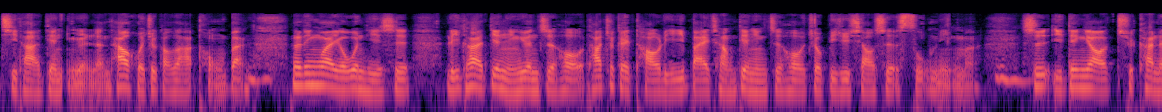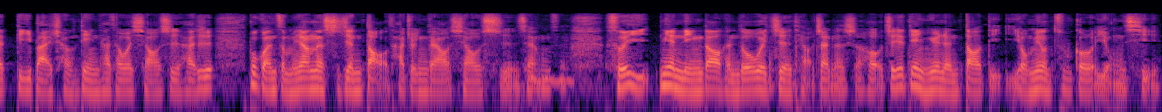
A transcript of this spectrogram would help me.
其他的电影院人，他要回去告诉他同伴。那另外一个问题是，离开了电影院之后，他就可以逃离一百场电影之后就必须消失的宿命吗？是一定要去看了第一百场电影他才会消失，还是不管怎么样，那时间到他就应该要消失这样子？所以面临到很多未知的挑战的时候，这些电影院人到底有没有足够的勇气？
